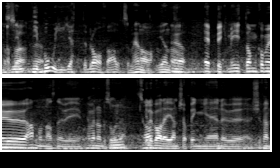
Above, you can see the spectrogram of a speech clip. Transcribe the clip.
Alltså, Alltså, ni, ni bor ju jättebra för allt som händer Ja. egentligen. Ja. Epic Meet, de kommer ju anordnas nu i, jag vet inte om du såg Mm. det? Skulle Ja. vara i Jönköping eh, nu eh, 25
